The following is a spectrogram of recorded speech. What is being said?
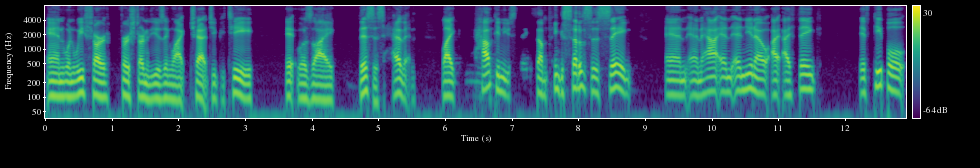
And when we first first started using like Chat GPT, it was like, this is heaven. Like, how mm-hmm. can you say something so succinct? And and how and and you know, I, I think if people,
